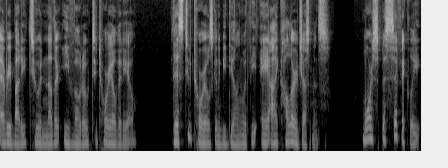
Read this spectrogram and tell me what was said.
everybody to another Evoto tutorial video. This tutorial is going to be dealing with the AI color adjustments. More specifically,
